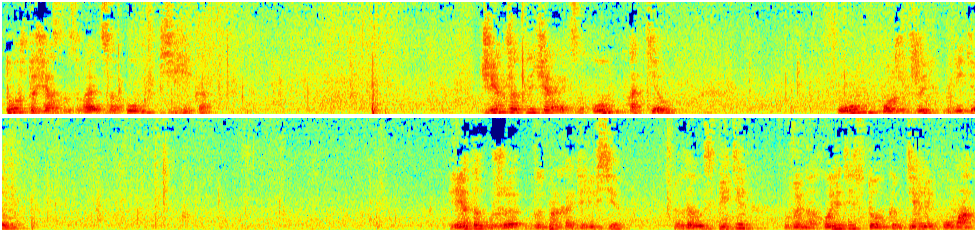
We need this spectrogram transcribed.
то, что сейчас называется ум, психика. Чем же отличается ум от тела? Ум может жить вне тела. И это уже вы проходили все. Когда вы спите, вы находитесь в тонком теле ума.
